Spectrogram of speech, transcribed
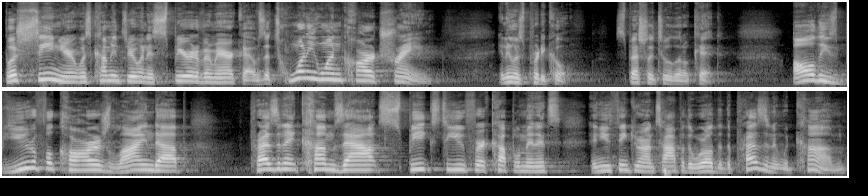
Bush Sr. was coming through in his Spirit of America. It was a 21 car train, and it was pretty cool, especially to a little kid. All these beautiful cars lined up. President comes out, speaks to you for a couple minutes, and you think you're on top of the world that the president would come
